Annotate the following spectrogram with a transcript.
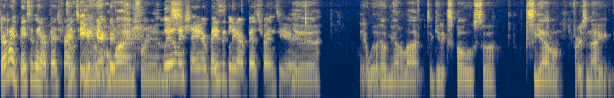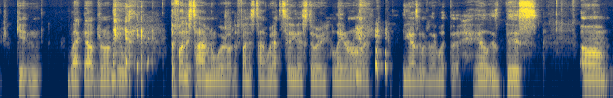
They're like basically our best friends Filipino, here. Hawaiian friends. Will and Shay are basically our best friends here. yeah, it will help me out a lot to get exposed to Seattle first night, getting blacked out drunk. It was the funnest time in the world. The funnest time. We'll have to tell you that story later on. you guys are gonna be like, "What the hell is this?" Um,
